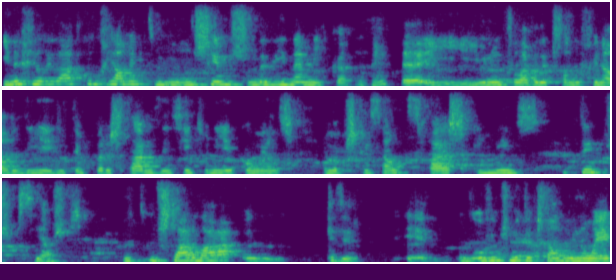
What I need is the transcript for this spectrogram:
e, na realidade, quando realmente mexemos na dinâmica, uhum. uh, e, e o Nuno falava da questão do final do dia e do tempo para estarmos em sintonia com eles, é uma prescrição que se faz imenso. O tempo especial. O, o estar lá, uh, quer dizer, é, ouvimos muita questão do não é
